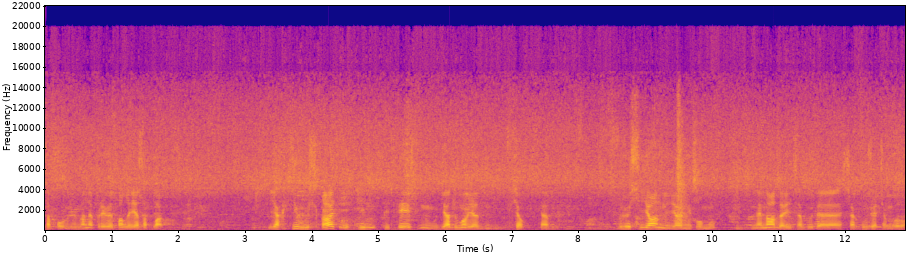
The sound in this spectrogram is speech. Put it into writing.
запомнив, мене прив'язали, я заплакав. Я хотів устати і хотів піти, ну, я думав, я все, я росіян, я нікому не треба і це буде ще хуже, ніж було.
